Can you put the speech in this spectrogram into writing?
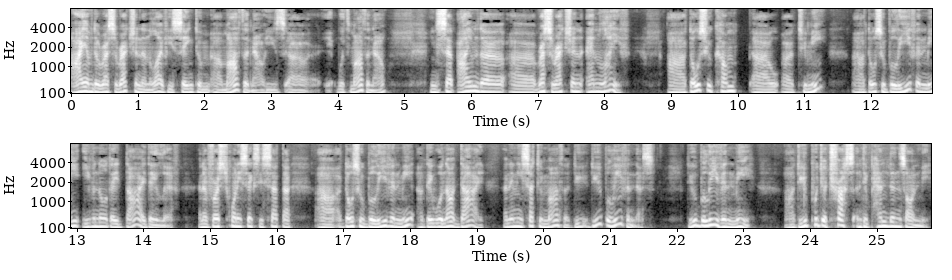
i am the resurrection and the life he's saying to martha now he's with martha now he said i am the resurrection and life those who come to me those who believe in me even though they die they live and in verse 26, he said that uh, those who believe in me, uh, they will not die. And then he said to Martha, do you, do you believe in this? Do you believe in me? Uh, do you put your trust and dependence on me?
